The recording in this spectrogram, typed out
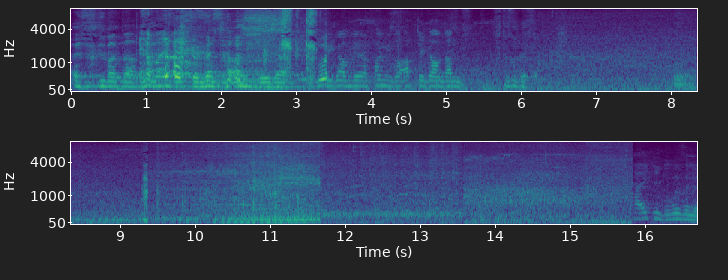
Es ist niemand da. Er weiß nicht zum Besser aus, Digga. Digga, und wir fangen die so ab, Digga, und dann. Heiki, gruselig.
